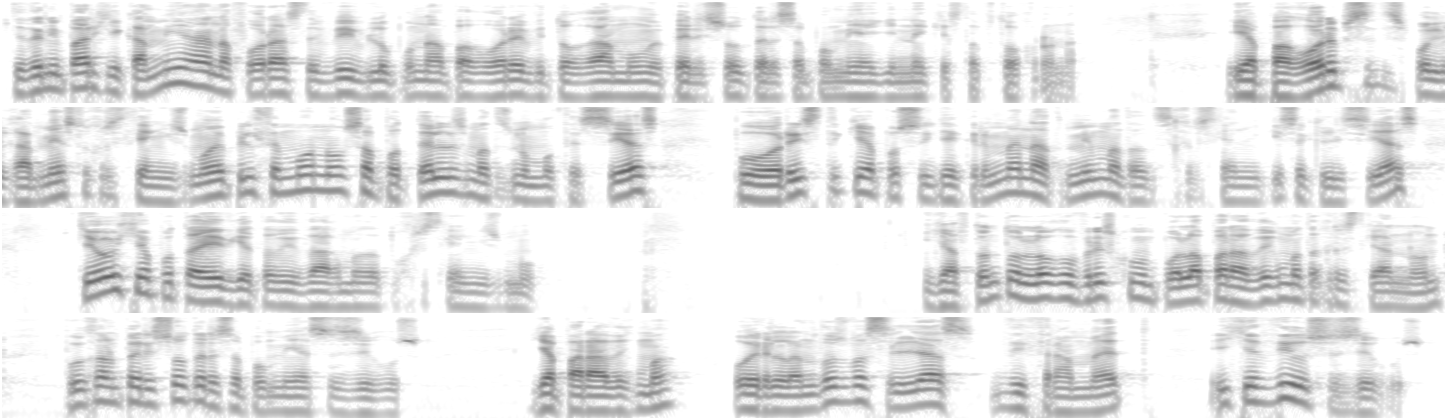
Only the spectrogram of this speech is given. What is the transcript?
και δεν υπάρχει καμία αναφορά στη βίβλο που να απαγορεύει το γάμο με περισσότερες από μία γυναίκα ταυτόχρονα. Η απαγόρευση της πολυγαμίας του χριστιανισμού επήλθε μόνο ως αποτέλεσμα της νομοθεσίας που ορίστηκε από συγκεκριμένα τμήματα της χριστιανικής εκκλησίας και όχι από τα ίδια τα διδάγματα του χριστιανισμού. Γι' αυτόν τον λόγο βρίσκουμε πολλά παραδείγματα χριστιανών που είχαν περισσότερες από μία συζύγους. Για παράδειγμα, ο Ιρλανδός βασιλιάς Διθραμέτ είχε δύο συζύγους.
